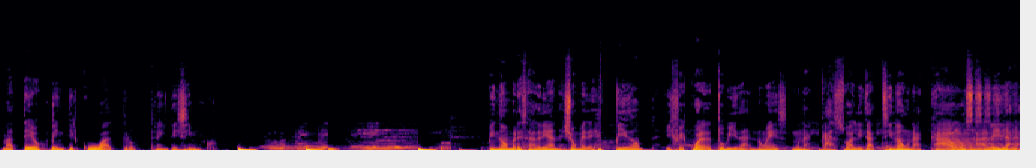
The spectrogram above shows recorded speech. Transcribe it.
Mateo 24, 35. Mi nombre es Adrián, yo me despido y recuerda, tu vida no es una casualidad, sino una causalidad.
